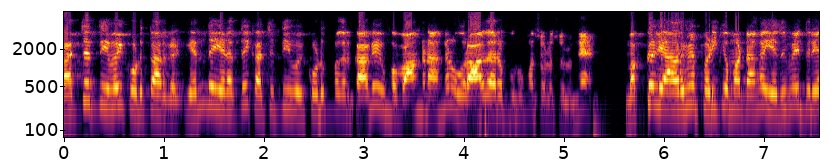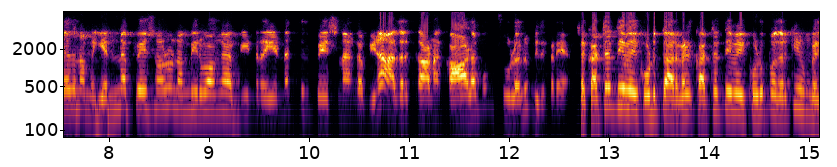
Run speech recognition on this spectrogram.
கச்சத்தீவை கொடுத்தார்கள். எந்த இடத்தை கச்சத்தீவை கொடுப்பதற்காக இவங்க வாங்குனாங்கன்னு ஒரு ஆதாரப்பூர்வமா சொல்ல சொல்லுங்க. மக்கள் யாருமே படிக்க மாட்டாங்க. எதுவுமே தெரியாது. நம்ம என்ன பேசினாலும் நம்பிடுவாங்க அப்படின்ற எண்ணத்தில் பேசினாங்க அப்படின்னா அதற்கான காலமும் சூழலும் இது கிடையாது. கச்சத்தீவை கொடுத்தார்கள். கச்சத்தீவை கொடுப்பதற்கு இவங்க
